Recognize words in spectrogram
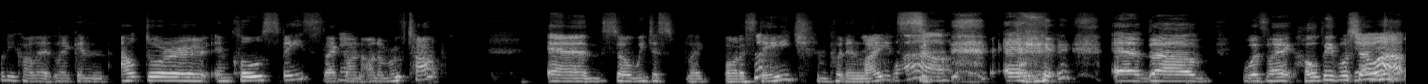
what do you call it? Like an outdoor enclosed space, like Yeah. on, on a rooftop. And so we just like bought a stage and put in lights. Wow. and and um was like, hope people show Yeah, up.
